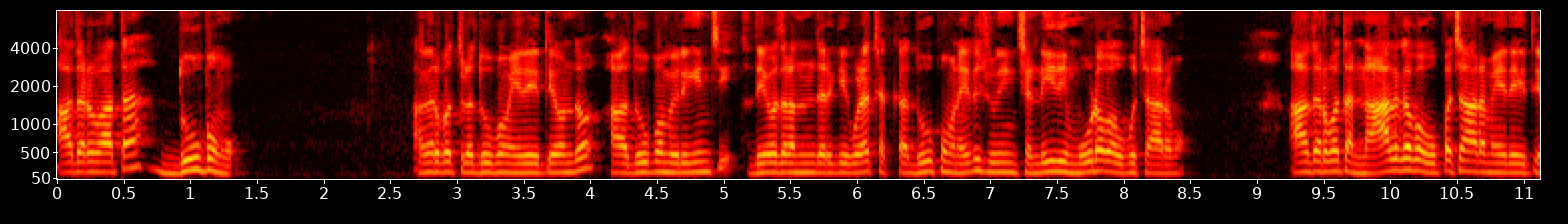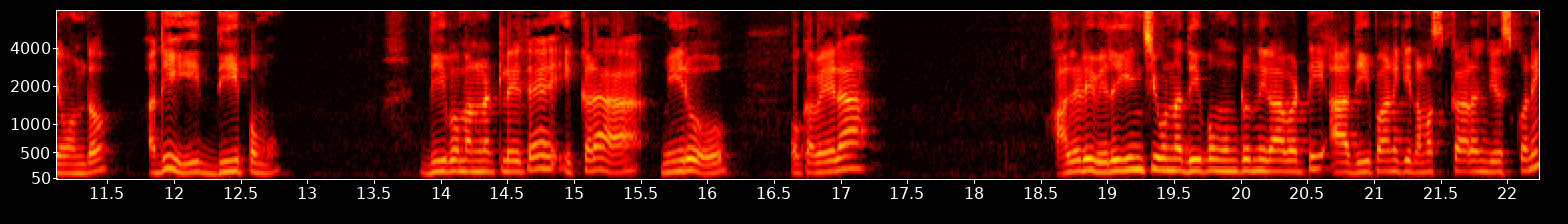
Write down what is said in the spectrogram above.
ఆ తర్వాత ధూపము. అగరబత్తుల ధూపం ఏదైతే ఉందో ఆ ధూపం వెలిగించి దేవతలందరికీ కూడా చక్కగా ధూపం అనేది చూపించండి. ఇది మూడవ ఉపచారము. ఆ తర్వాత నాలుగవ ఉపచారం ఏదైతే ఉందో అది దీపము. దీపం అన్నట్లయితే ఇక్కడ మీరు ఒకవేళ ఆల్రెడీ వెలిగించి ఉన్న దీపం ఉంటుంది కాబట్టి ఆ దీపానికి నమస్కారం చేసుకొని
